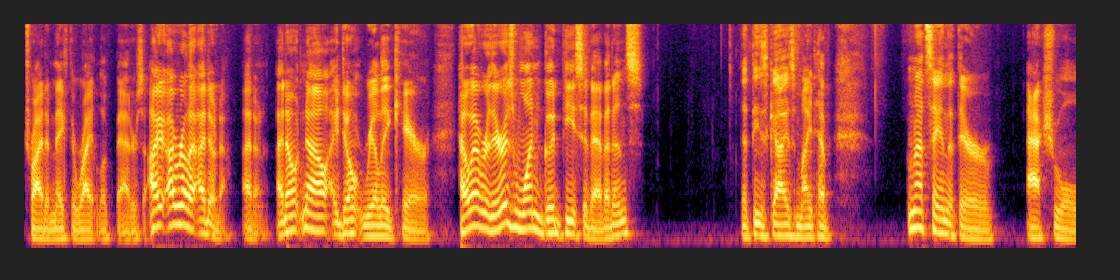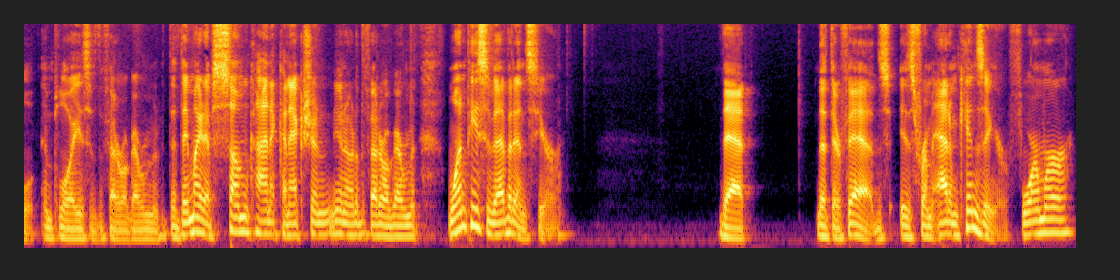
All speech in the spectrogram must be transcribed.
try to make the right look bad. Or I, I really, I don't know. I don't know. I don't know. I don't really care. However, there is one good piece of evidence that these guys might have. I'm not saying that they're actual employees of the federal government, that they might have some kind of connection, you know, to the federal government. One piece of evidence here that that they're feds is from Adam Kinzinger, former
